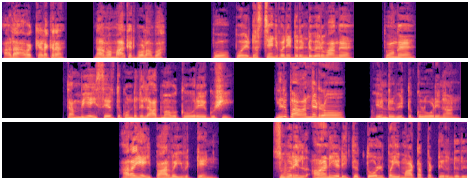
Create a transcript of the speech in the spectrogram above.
அட அவ கிடக்கிறா. நாம மார்க்கெட் போலாம் வா. போ போய் ட்ரெஸ் சேஞ்ச் பண்ணிட்டு ரெண்டு பேரும் வாங்க. போங்க. தம்பியை சேர்த்து கொண்டதில் ஆத்மாவுக்கு ஒரே குஷி. இருப்பா வந்துடுறோம் என்று வீட்டுக்குள் ஓடினான். அறையை பார்வை விட்டேன். சுவரில் ஆணியடித்து தோள் பை மாட்டப்பட்டிருந்தது.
